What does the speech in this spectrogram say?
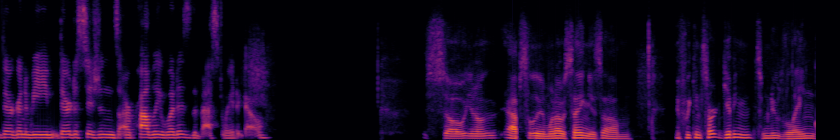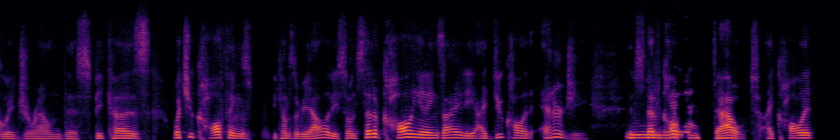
they're going to be their decisions are probably what is the best way to go. So you know absolutely and what i was saying is um if we can start giving some new language around this because what you call things becomes the reality. So instead of calling it anxiety i do call it energy. Instead of Mm, calling yeah. it doubt i call it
